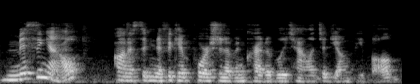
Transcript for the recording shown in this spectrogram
missing out on a significant portion of incredibly talented young people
